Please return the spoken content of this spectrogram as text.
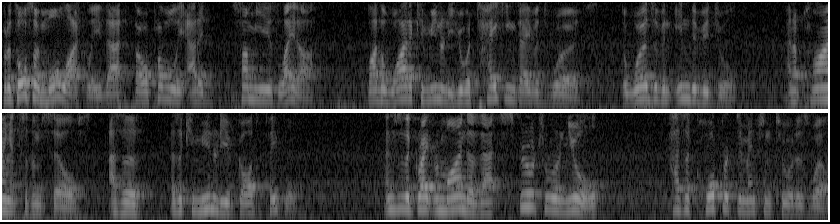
but it's also more likely that they were probably added some years later by the wider community who were taking David's words, the words of an individual, and applying it to themselves as a, as a community of God's people. And this is a great reminder that spiritual renewal has a corporate dimension to it as well.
